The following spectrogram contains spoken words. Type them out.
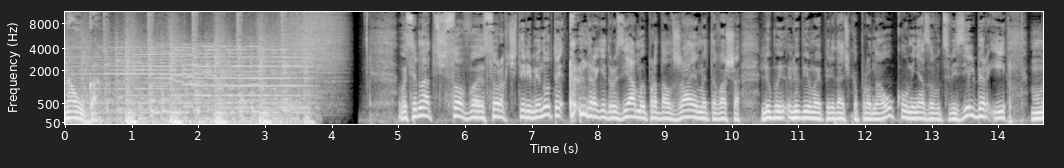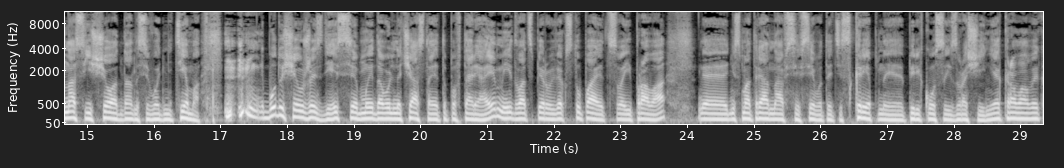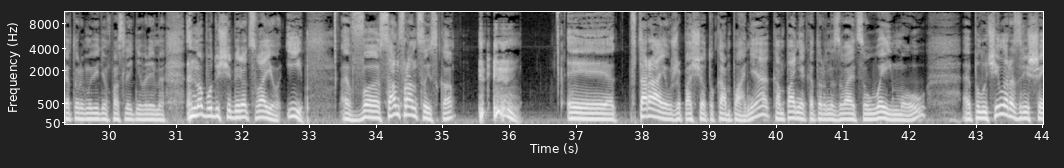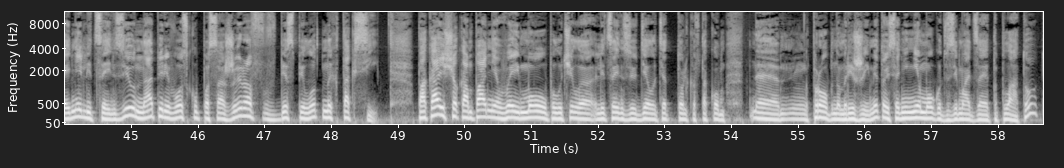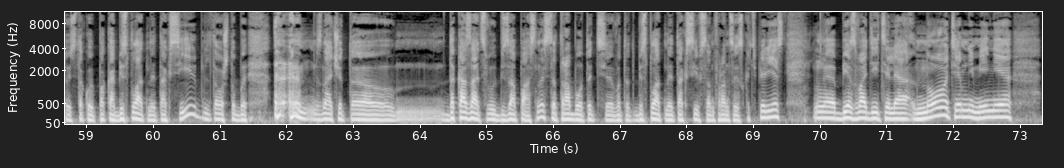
Наука. 18 часов 44 минуты. Дорогие друзья, мы продолжаем. Это ваша люби, любимая передачка про науку. Меня зовут Свизильбер, и у нас еще одна на сегодня тема. Будущее уже здесь. Мы довольно часто это повторяем, и 21 век вступает в свои права, э, несмотря на все, все вот эти скрепные перекосы извращения кровавые, которые мы видим в последнее время. Но будущее берет свое. И в Сан-Франциско э, вторая уже по счету компания, компания, которая называется Waymo, э, получила разрешение, лицензию на перевозку пассажиров в беспилотных такси. Пока еще компания Waymo получила лицензию делать это только в таком э, пробном режиме, то есть они не могут взимать за это плату, то есть такой пока бесплатный такси для того, чтобы, значит, э, доказать свою безопасность, отработать вот это бесплатное такси в Сан-Франциско теперь есть э, без водителя, но тем не менее Э,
